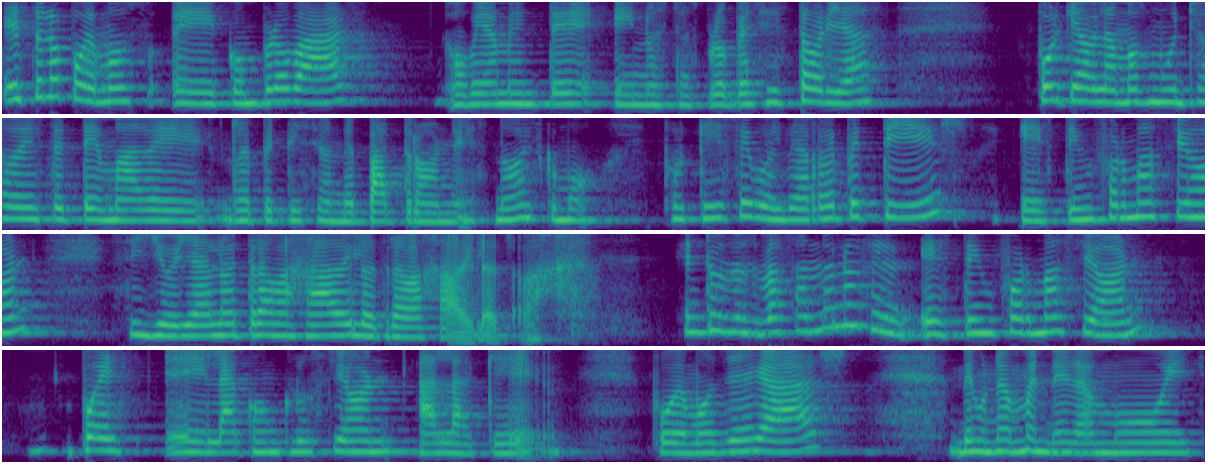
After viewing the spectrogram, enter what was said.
Esto lo podemos eh, comprobar, obviamente, en nuestras propias historias, porque hablamos mucho de este tema de repetición de patrones, ¿no? Es como, ¿por qué se vuelve a repetir esta información si yo ya lo he trabajado y lo he trabajado y lo he trabajado? Entonces, basándonos en esta información, pues eh, la conclusión a la que podemos llegar de una manera muy,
